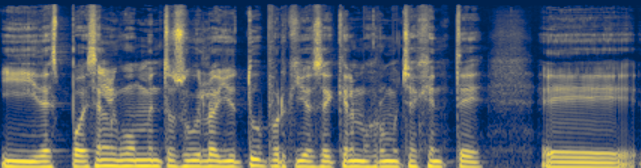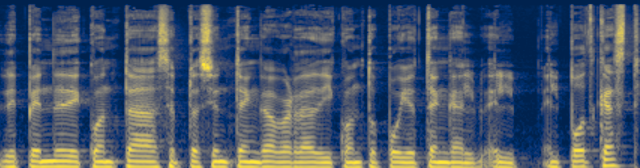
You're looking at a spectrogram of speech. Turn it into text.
Y después en algún momento subirlo a YouTube porque yo sé que a lo mejor mucha gente eh, depende de cuánta aceptación tenga, ¿verdad? Y cuánto apoyo tenga el, el podcast.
